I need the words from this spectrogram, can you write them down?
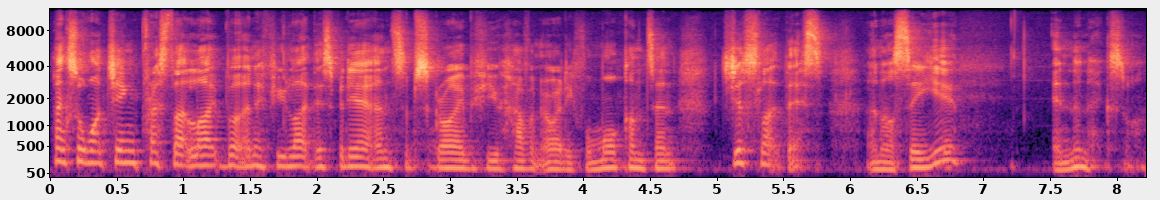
Thanks for watching, press that like button if you like this video and subscribe if you haven't already for more content just like this and I'll see you in the next one.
